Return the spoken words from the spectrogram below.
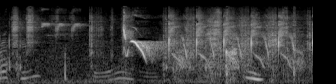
working. She's got me. She's got me.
